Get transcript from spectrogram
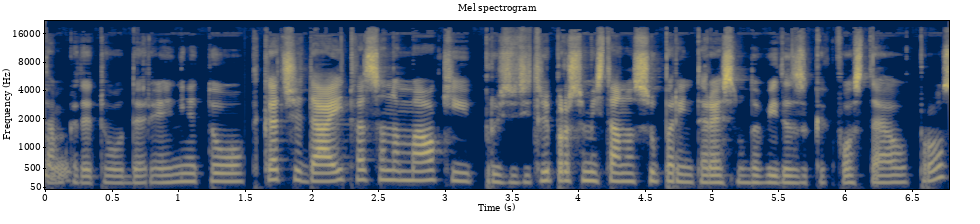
там където е ударението. Така че да, и това са на малки производители. Просто ми стана супер интересно да видя за какво става въпрос.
